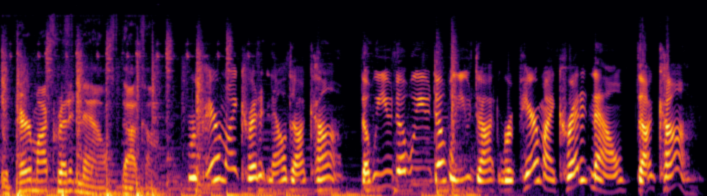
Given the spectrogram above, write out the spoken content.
RepairMyCreditNow.com. RepairMyCreditNow.com. www.repairmycreditnow.com.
